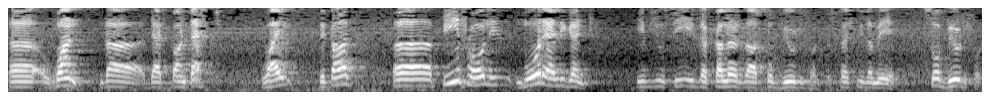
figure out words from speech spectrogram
uh, won the that contest. Why? Because uh, peafowl is more elegant. If you see the colors are so beautiful, especially the male, so beautiful.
